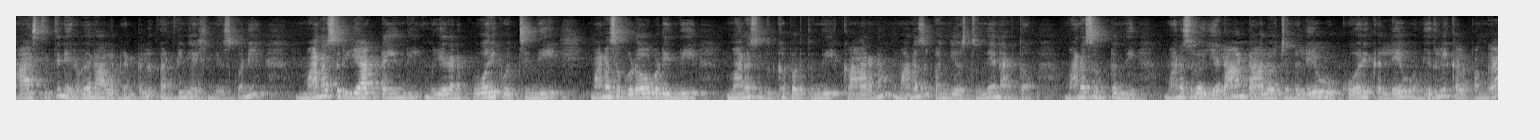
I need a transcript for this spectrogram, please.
ఆ స్థితిని ఇరవై నాలుగు గంటలు కంటిన్యూషన్ చేసుకొని మనసు రియాక్ట్ అయింది. ఏదైనా కోరిక వచ్చింది మనసు గొడవపడింది మనసు దుఃఖపడుతుంది కారణం మనసు పనిచేస్తుంది అని అర్థం. మనసు ఉంటుంది. మనసులో ఎలాంటి ఆలోచనలు లేవు కోరికలు లేవు. నిర్వికల్పంగా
